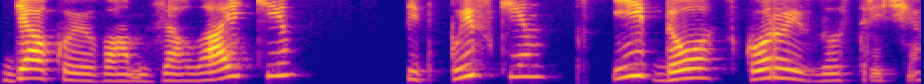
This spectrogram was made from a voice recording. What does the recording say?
Дякую вам за лайки, підписки і до скорої зустрічі!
